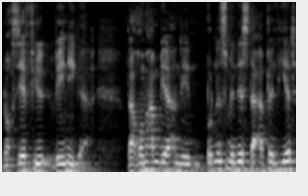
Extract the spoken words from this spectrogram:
noch sehr viel weniger. Darum haben wir an den Bundesminister appelliert,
